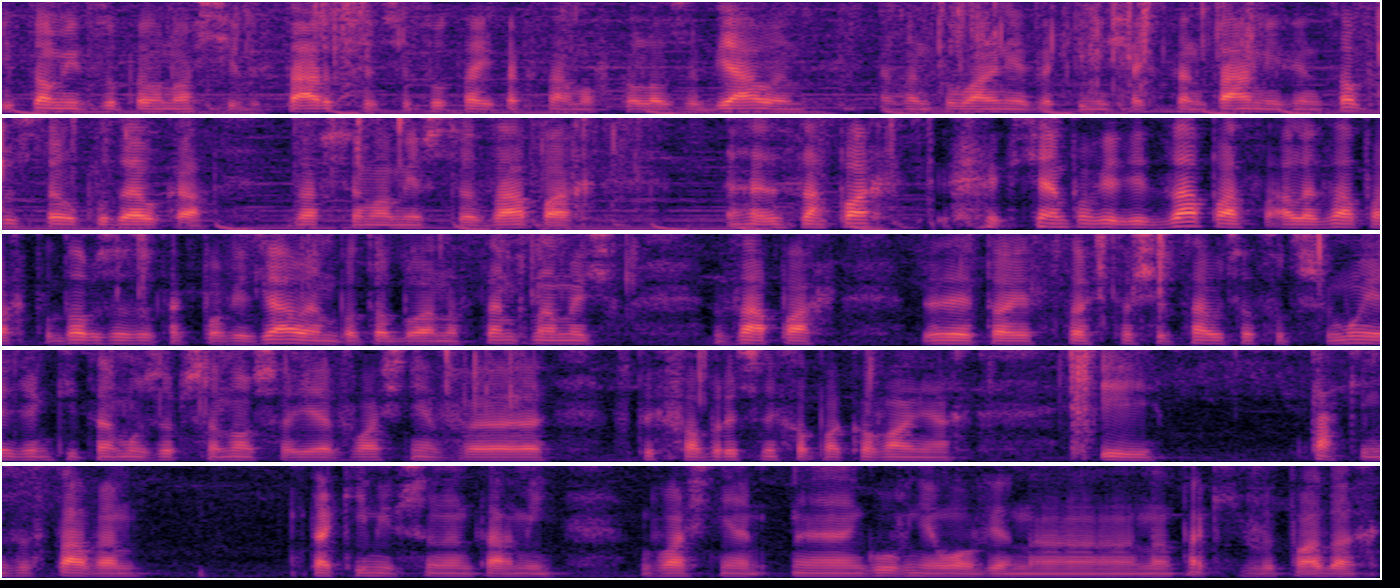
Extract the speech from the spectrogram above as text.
i to mi w zupełności wystarczy, czy tutaj tak samo w kolorze białym, ewentualnie z jakimiś akcentami, więc oprócz tego pudełka zawsze mam jeszcze zapach. Zapach, chciałem powiedzieć zapas, ale zapach to dobrze, że tak powiedziałem, bo to była następna myśl. Zapach y, to jest coś, co się cały czas utrzymuje dzięki temu, że przenoszę je właśnie w, w tych fabrycznych opakowaniach i takim zestawem, takimi przynętami właśnie e, głównie łowię na, na takich wypadach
